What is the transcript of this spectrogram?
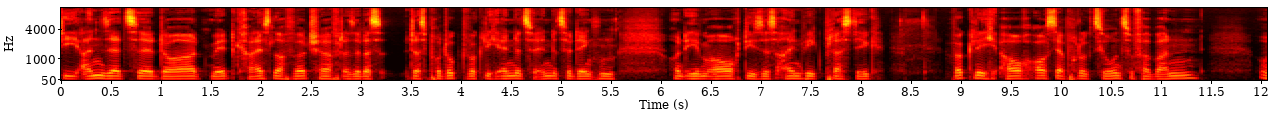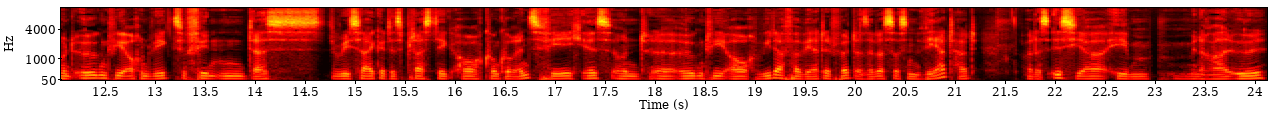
die Ansätze dort mit Kreislaufwirtschaft, also das, das Produkt wirklich Ende zu Ende zu denken und eben auch dieses Einwegplastik wirklich auch aus der Produktion zu verbannen und irgendwie auch einen Weg zu finden, dass recyceltes Plastik auch konkurrenzfähig ist und äh, irgendwie auch wiederverwertet wird, also dass das einen Wert hat, weil das ist ja eben Mineralöl.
